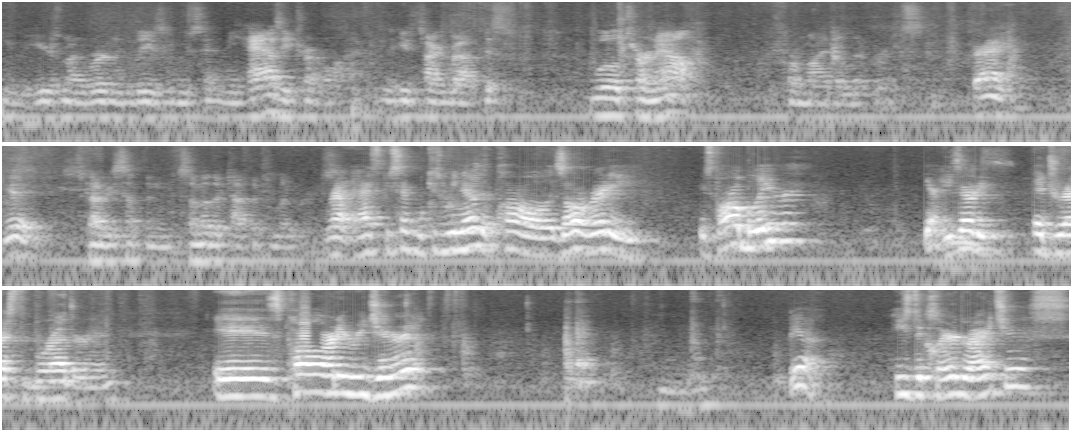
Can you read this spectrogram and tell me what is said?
"He hears my word and believes him who sent me has eternal life." And He's talking about this will turn out for my deliverance. Right. Good. It's gotta be something, some other type of deliverance. Right, it has to be something because we know that Paul is already is Paul a believer? Yeah, he's already addressed the brethren. Is Paul already regenerate? Mhm. Yeah. He's declared righteous.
